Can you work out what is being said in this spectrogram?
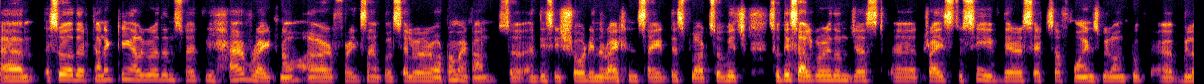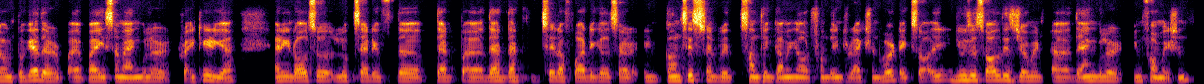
Um, so the connecting algorithms that we have right now are, for example, cellular automaton. So uh, this is showed in the right hand side, this plot. So which so this algorithm just uh, tries to see if there are sets of points belong to uh, belong together by, by, some angular criteria, and it also looks at if the that uh, that that set of particles are inconsistent with something coming out from the interaction vertex. So it uses all this geomet uh, the angular information.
